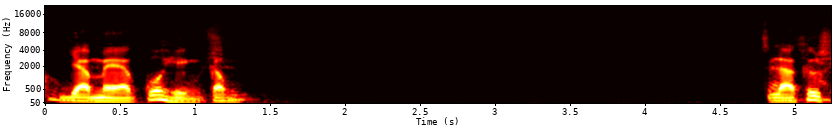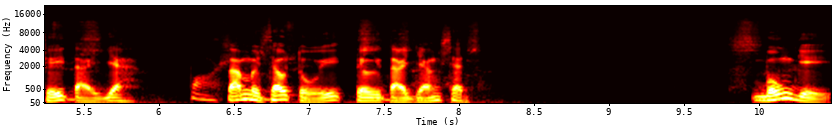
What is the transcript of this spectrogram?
và mẹ của hiền công là cư sĩ tại gia 86 tuổi từ tại giảng sanh. Bốn vị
